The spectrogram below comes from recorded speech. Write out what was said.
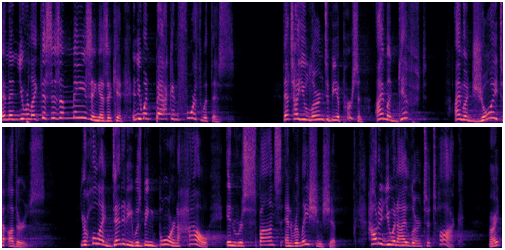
And then you were like, this is amazing as a kid. And you went back and forth with this. That's how you learn to be a person. I'm a gift. I'm a joy to others. Your whole identity was being born how? In response and relationship. How did you and I learn to talk? All right?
